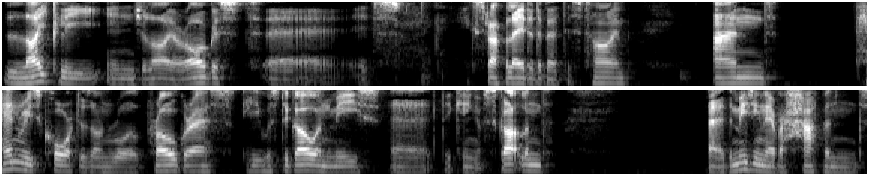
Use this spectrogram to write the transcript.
likely in July or August. Uh, it's extrapolated about this time, and Henry's court is on royal progress. He was to go and meet uh, the King of Scotland. Uh, the meeting never happened,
